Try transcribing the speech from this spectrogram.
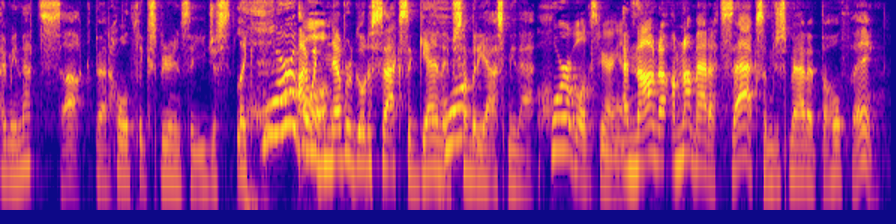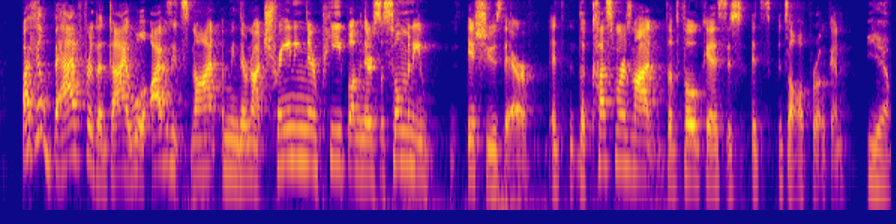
I mean that sucked. That whole experience that you just like. Horrible. I would never go to Saks again if somebody asked me that. Horrible experience. And now I'm not mad at Saks. I'm just mad at the whole thing. I feel bad for the guy. Well, obviously it's not. I mean, they're not training their people. I mean, there's so many issues there. It, the customer's not the focus. It's it's it's all broken. Yeah.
